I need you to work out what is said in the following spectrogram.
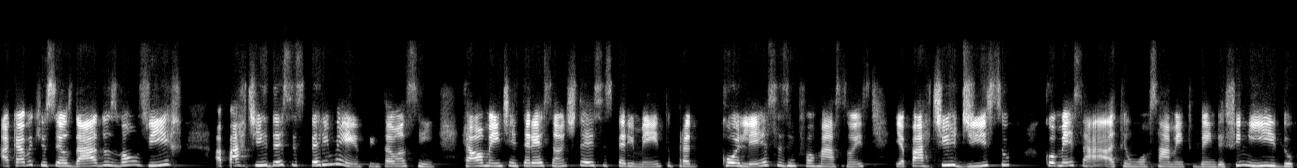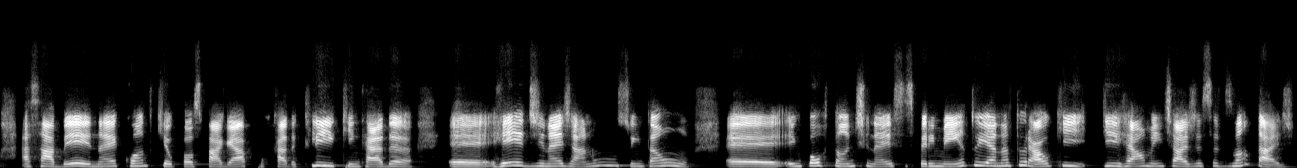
acaba que os seus dados vão vir a partir desse experimento. Então, assim, realmente é interessante ter esse experimento para colher essas informações e a partir disso começar a ter um orçamento bem definido, a saber né, quanto que eu posso pagar por cada clique, em cada é, rede né, de anúncio. Então, é, é importante né, esse experimento e é natural que, que realmente haja essa desvantagem.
